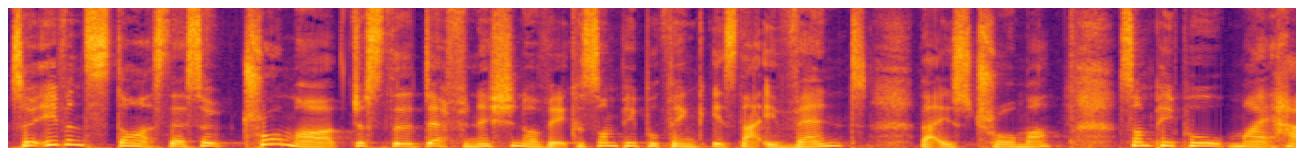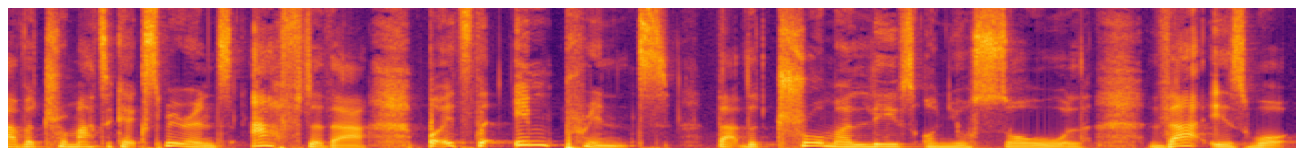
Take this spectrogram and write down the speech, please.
So it even starts there. So trauma, just the definition of it, because some people think it's that event that is trauma. Some people might have a traumatic experience after that, but it's the imprint that the trauma leaves on your soul. That is what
